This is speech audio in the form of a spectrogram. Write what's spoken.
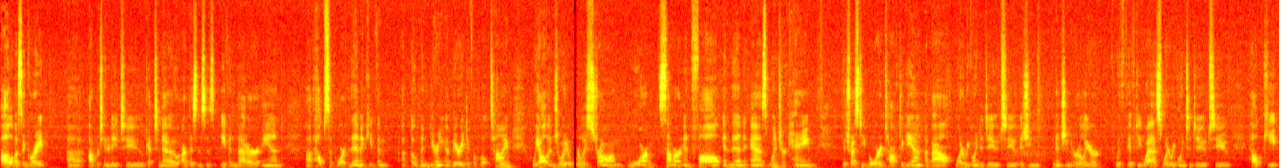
all of us a great uh, opportunity to get to know our businesses even better and uh, help support them and keep them uh, open during a very difficult time. We all enjoyed a really strong, warm summer and fall, and then as winter came, the trustee board talked again about what are we going to do to, as you mentioned earlier with 50 West, what are we going to do to help keep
